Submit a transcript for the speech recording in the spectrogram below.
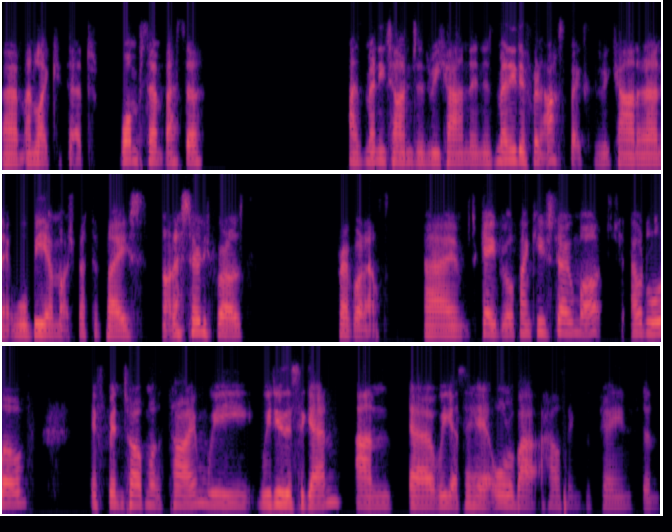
Um, and like you said, one percent better, as many times as we can in as many different aspects as we can, and it will be a much better place. Not necessarily for us, for everyone else. Um, Gabriel, thank you so much. I would love if in 12 months time we we do this again and uh, we get to hear all about how things have changed and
